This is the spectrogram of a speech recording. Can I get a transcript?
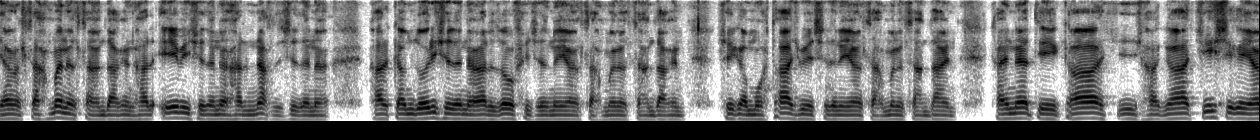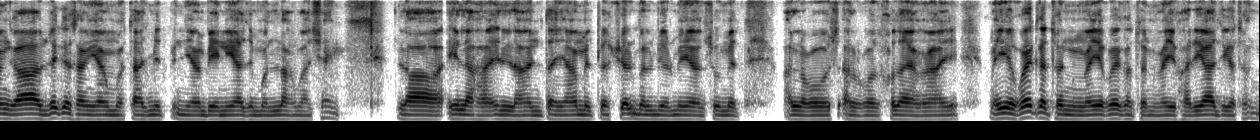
یہاں سہمن استان داخل ہر اے بھی شدنا ہر نقص شدنا ہر کمزوری شدنا ہر ذوف شدنا. یہاں سہمن استان داخل شی کا محتاج بھی شدنا. یہاں سہمن استان داخل کائناتی کا گاہ چیز یہاں گاہ ذکر سنگ یہاں محتاج مت پن یہاں بے نیاز ملغ بادشاہ لا الہ الا انت یامت شل بل میں سومت الغوث الغوث خدا غائے غی غوی کتھن غی غوی کتھن غی فریاد کتھن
